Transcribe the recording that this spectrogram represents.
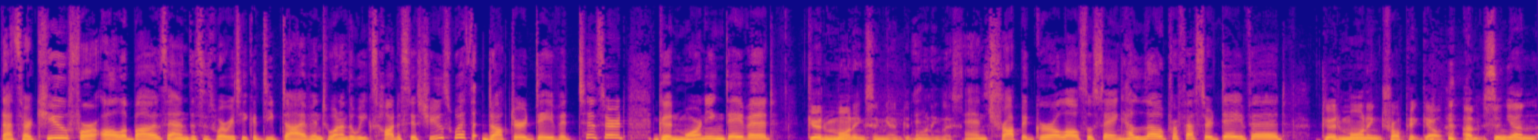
That's our cue for All a Buzz, and this is where we take a deep dive into one of the week's hottest issues with Dr. David Tizard. Good morning, David. Good morning, Sunyan. Good morning, listeners. And Tropic Girl also saying hello, Professor David. Good morning, Tropic Girl. Um, Sunyan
